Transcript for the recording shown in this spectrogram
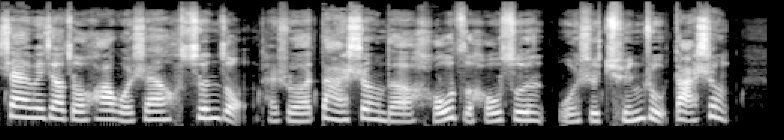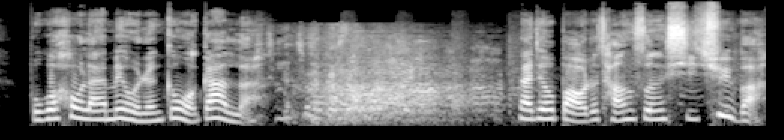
下一位叫做花果山孙总，他说：“大圣的猴子猴孙，我是群主大圣。不过后来没有人跟我干了，那就保着唐僧西去吧。”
